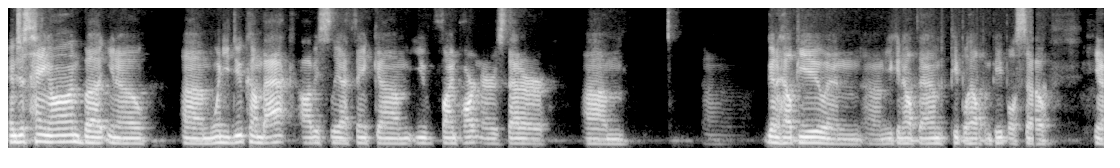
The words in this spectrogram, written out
and just hang on. But you know, um, when you do come back, obviously, I think um, you find partners that are um, uh, going to help you, and um, you can help them. People helping people, so you know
